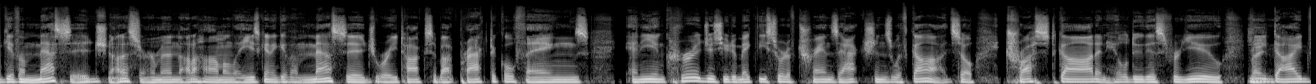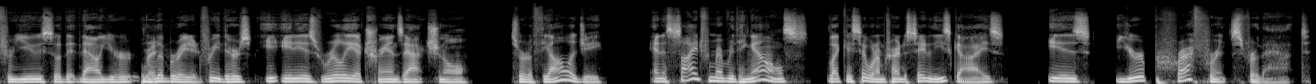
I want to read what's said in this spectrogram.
give a message, not a sermon, not a homily. He's going to give a message where he talks about practical things and he encourages you to make these sort of transactions with God. So trust God and he'll do this for you. He right. died for you so that now you're right. liberated free. There's, it, it is really a transactional sort of theology. And aside from everything else, like I said, what I'm trying to say to these guys is your preference for that.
